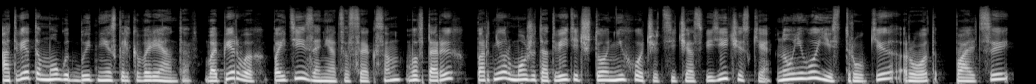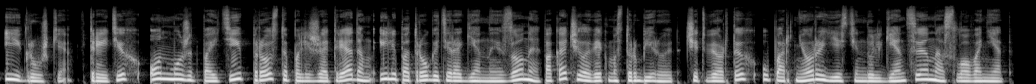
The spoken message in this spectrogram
Ответом могут быть несколько вариантов. Во-первых, пойти и заняться сексом. Во-вторых, партнер может ответить, что не хочет сейчас физически, но у него есть руки, рот, пальцы и игрушки. В-третьих, он может пойти просто полежать рядом или потрогать эрогенные зоны, пока человек мастурбирует. В-четвертых, у партнера есть индульгенция на слово «нет».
